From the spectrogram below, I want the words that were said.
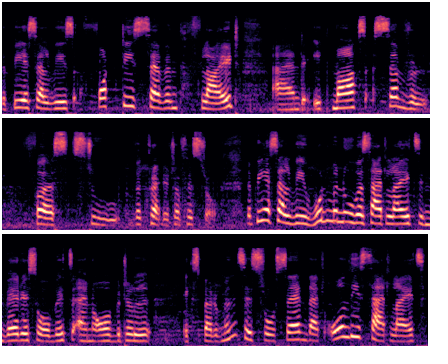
the PSLV's 47th flight, and it marks several firsts to the credit of ISRO. The PSLV would maneuver satellites in various orbits and orbital experiments. ISRO said that all these satellites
